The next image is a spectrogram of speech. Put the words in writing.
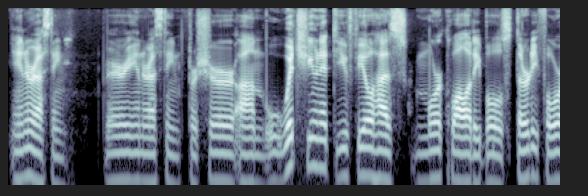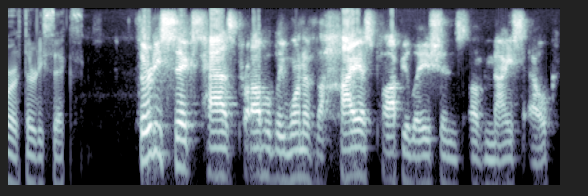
Interesting. Very interesting for sure. Um, which unit do you feel has more quality bulls, 34 or 36? 36 has probably one of the highest populations of nice elk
